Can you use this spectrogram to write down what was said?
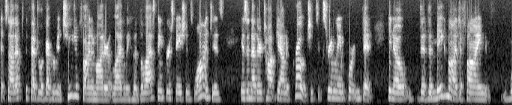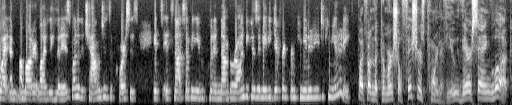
It's not up to the federal government to define a moderate livelihood. The last thing First Nations want is is another top-down approach. It's extremely important that you know the the Mi'kmaq define what a, a, moderate livelihood is. One of the challenges, of course, is it's it's not something you can put a number on because it may be different from community to community. But from the commercial fishers' point of view, they're saying, look,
